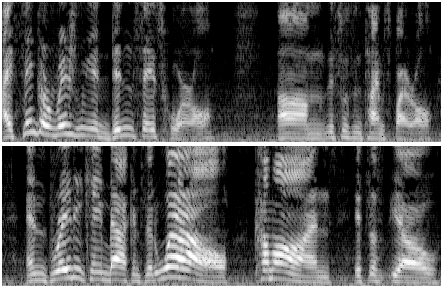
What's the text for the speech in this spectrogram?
I think originally it didn't say squirrel. Um, this was in Time Spiral, and Brady came back and said, "Well, come on, it's a you know,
